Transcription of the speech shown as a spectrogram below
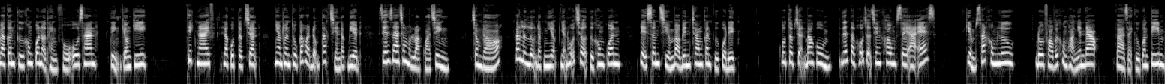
và căn cứ không quân ở thành phố Osan, tỉnh Gyeonggi. Thick Knife là cuộc tập trận nhằm thuần thục các hoạt động tác chiến đặc biệt diễn ra trong một loạt quá trình. Trong đó, các lực lượng đặc nhiệm nhận hỗ trợ từ không quân để xâm chiếm vào bên trong căn cứ của địch. Cuộc tập trận bao gồm diễn tập hỗ trợ trên không CAS, kiểm soát không lưu, đối phó với khủng hoảng nhân đạo và giải cứu con tim.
